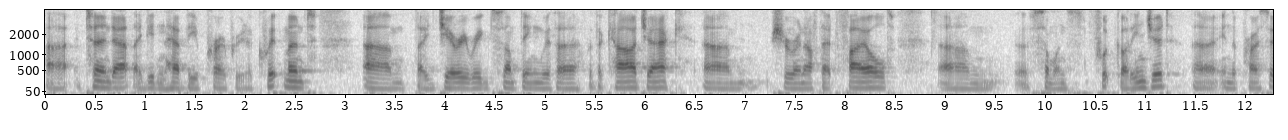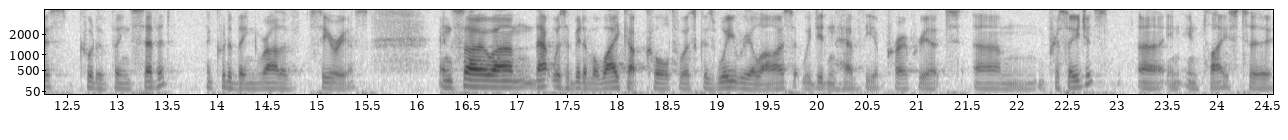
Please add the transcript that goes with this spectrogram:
Uh, it turned out they didn't have the appropriate equipment. Um, they jerry-rigged something with a, with a car jack. Um, sure enough, that failed. Um, someone's foot got injured uh, in the process, could have been severed. It could have been rather serious. And so um, that was a bit of a wake up call to us because we realised that we didn't have the appropriate um, procedures uh, in, in place to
